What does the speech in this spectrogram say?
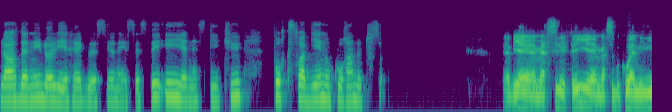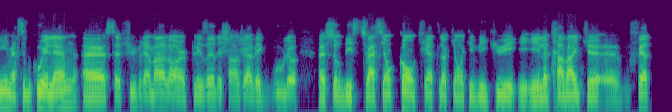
leur donner là, les règles CNSST et INSPQ pour qu'ils soient bien au courant de tout ça. Eh bien, merci les filles. Merci beaucoup, Amélie. Merci beaucoup, Hélène. Euh, ce fut vraiment là, un plaisir d'échanger avec vous là, sur des situations concrètes là, qui ont été vécues et, le travail que vous faites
